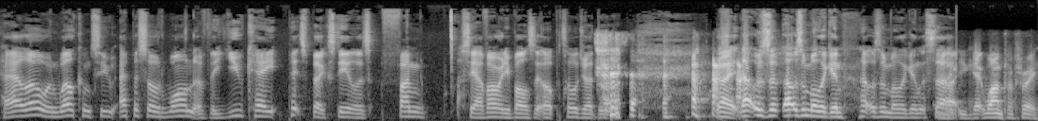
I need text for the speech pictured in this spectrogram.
Hello and welcome to episode one of the UK Pittsburgh Steelers fan. See, I've already balls it up. I told you I'd do that. right, that was a, that was a mulligan. That was a mulligan. Let's start. Right, you get one for free.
